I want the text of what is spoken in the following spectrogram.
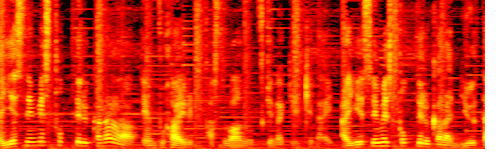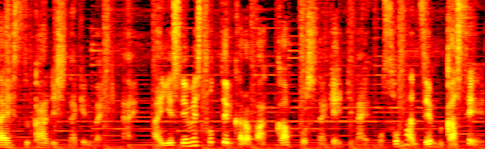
ISMS 取ってるから添付ファイルにパスワードをつけなきゃいけない。ISMS 取ってるから入退出管理しなければいけない。ISMS 取ってるからバックアップをしなきゃいけない。もうそんなん全部ガセ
